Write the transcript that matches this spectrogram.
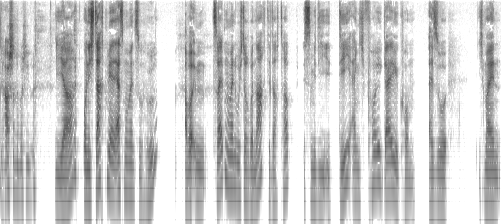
Ja, schon eine Maschine. Ja, und ich dachte mir im ersten Moment so, hä? Aber im zweiten Moment, wo ich darüber nachgedacht habe, ist mir die Idee eigentlich voll geil gekommen. Also, ich meine,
